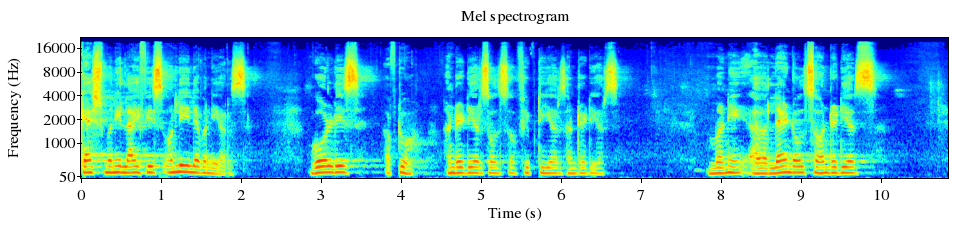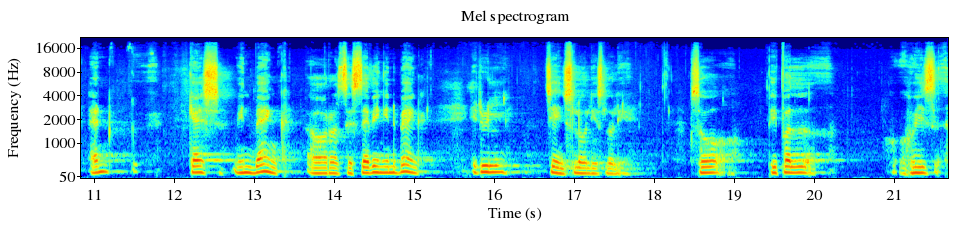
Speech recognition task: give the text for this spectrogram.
cash money life is only 11 years. Gold is up to 100 years also, 50 years, 100 years. Money, uh, land also 100 years. And cash in bank or say saving in bank, it will change slowly, slowly. So people who is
